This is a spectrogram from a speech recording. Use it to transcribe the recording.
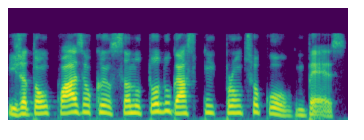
e já estão quase alcançando todo o gasto com pronto-socorro, com PS.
